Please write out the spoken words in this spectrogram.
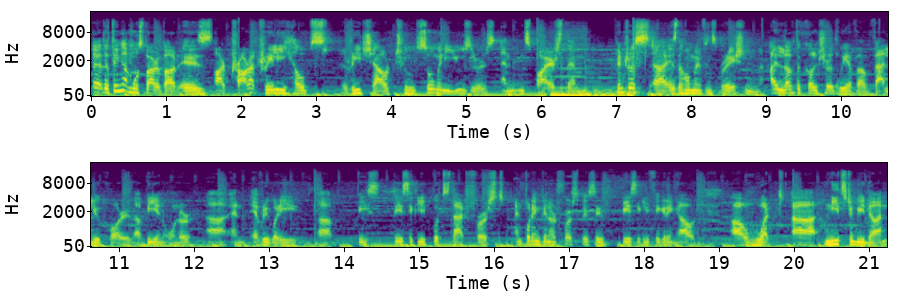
Uh, the thing I'm most proud about is our product really helps reach out to so many users and inspires them. Pinterest uh, is the home of inspiration. I love the culture. That we have a value called uh, be an owner, uh, and everybody um, basically puts that first. And putting Pinner first, basically, basically figuring out uh, what uh, needs to be done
